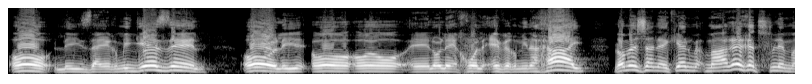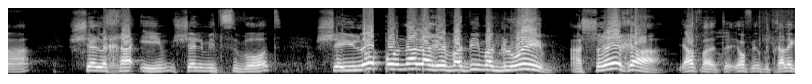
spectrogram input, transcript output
או להיזהר מגזל, או, או, או, או אה, לא לאכול איבר מן החי, לא משנה, כן? מערכת שלמה של חיים, של מצוות, שהיא לא פונה לרבדים הגלויים. אשריך! יפה, יופי, תתחלק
